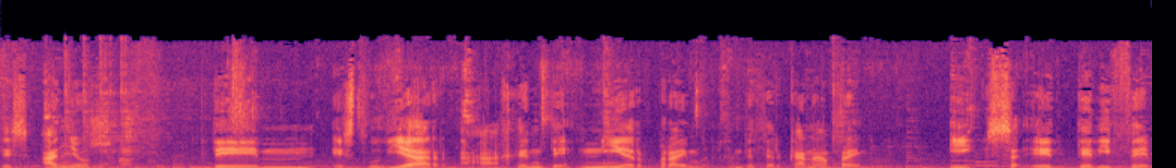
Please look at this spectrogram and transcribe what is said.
es años de mm, estudiar a gente near prime, gente cercana a prime, y eh, te dice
